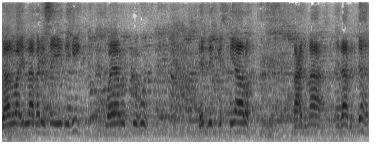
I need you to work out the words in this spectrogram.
قال وإلا فلسيده ويرده الرق اختياره. بعد ما إذا بده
